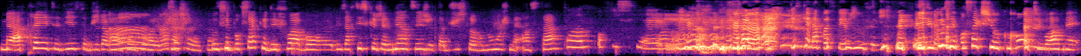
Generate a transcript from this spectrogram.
mais après ils te disent t'es obligé d'avoir un compte pour Ah, ah, ça. Donc c'est pour ça que des fois, bon, euh, les artistes que j'aime bien, tu sais, je tape juste leur nom, je mets Insta. Pomme officielle. Qu'est-ce qu'elle a posté aujourd'hui? Et du coup, c'est pour ça que je suis au courant, tu vois. Mais,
